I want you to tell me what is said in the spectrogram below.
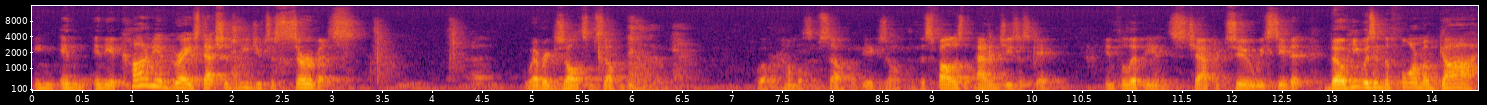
in, in, in the economy of grace, that should lead you to service. Whoever exalts himself will be humbled. Whoever humbles himself will be exalted. This follows the pattern Jesus gave. In Philippians chapter 2, we see that though he was in the form of God,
